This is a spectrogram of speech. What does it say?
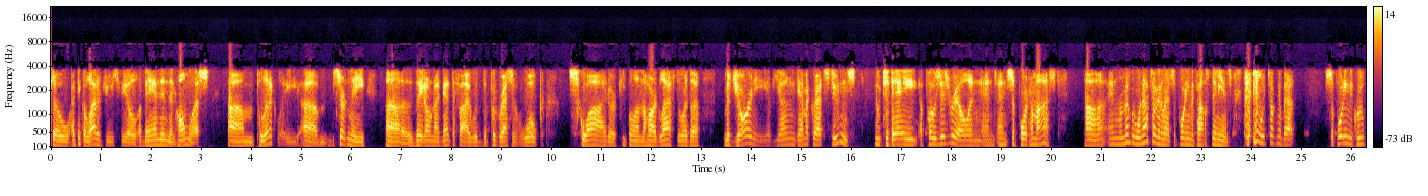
So I think a lot of Jews feel abandoned and homeless um, politically. Um, certainly, uh, they don't identify with the progressive woke squad or people on the hard left or the majority of young Democrat students who today oppose Israel and, and, and support Hamas. Uh, and remember, we're not talking about supporting the Palestinians. we're talking about supporting the group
